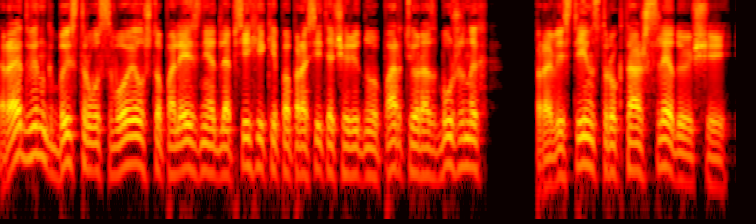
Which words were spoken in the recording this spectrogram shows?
Редвинг быстро усвоил, что полезнее для психики попросить очередную партию разбуженных провести инструктаж следующий.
